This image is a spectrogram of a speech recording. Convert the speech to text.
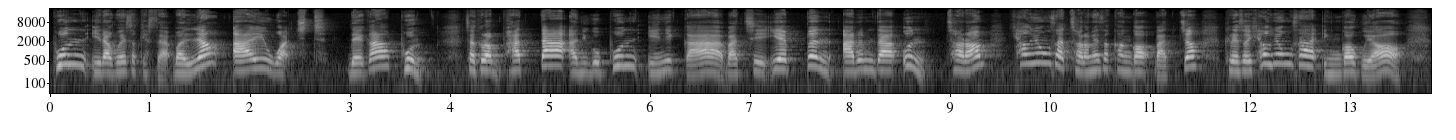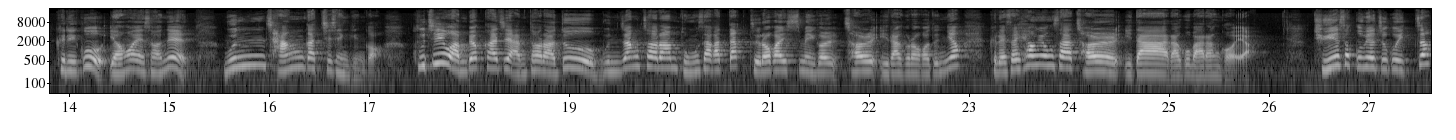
본이라고 해석했어요. 뭘요? I watched. 내가 본. 자, 그럼 봤다 아니고 본이니까 마치 예쁜, 아름다운처럼 형용사처럼 해석한 거 맞죠? 그래서 형용사인 거고요. 그리고 영어에서는 문장 같이 생긴 거. 굳이 완벽하지 않더라도 문장처럼 동사가 딱 들어가 있으면 이걸 절이라 그러거든요. 그래서 형용사 절이다 라고 말한 거예요. 뒤에서 꾸며주고 있죠?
